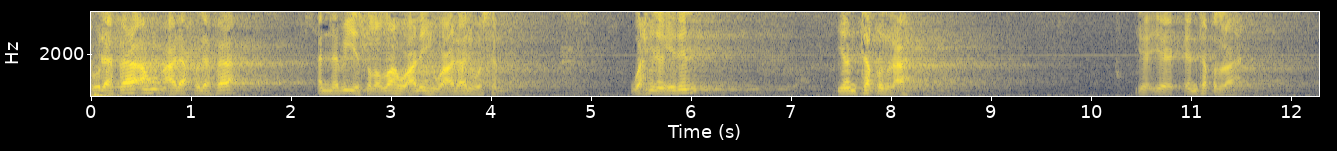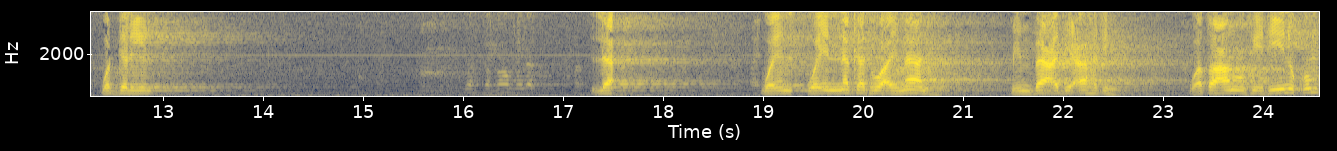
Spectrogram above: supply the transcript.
حلفاءهم على حلفاء النبي صلى الله عليه وعلى آله وسلم. وحينئذ ينتقض العهد. ينتقض العهد. والدليل؟ لا. وإن, وإن نكثوا أيمانهم من بعد عهدهم وطعنوا في دينكم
